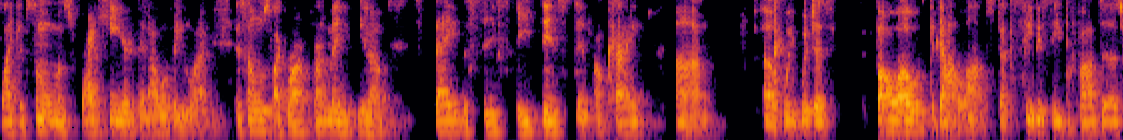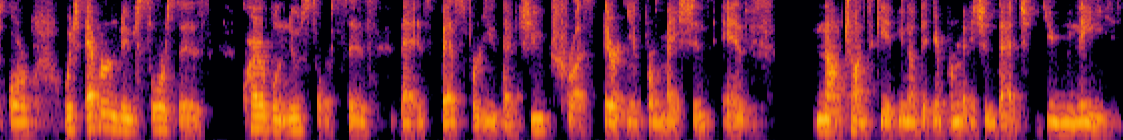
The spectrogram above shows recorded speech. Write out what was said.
like if someone was right here, then I would be like, if someone was like right in front of me, you know, stay the six feet distance. Okay, um, uh, we would just follow the guidelines that the CDC provides us, or whichever news sources credible news sources that is best for you, that you trust their information and not trying to get, you know, the information that you need.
